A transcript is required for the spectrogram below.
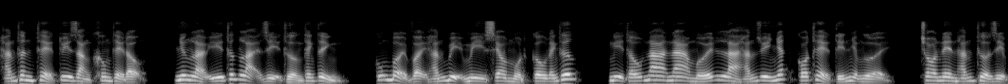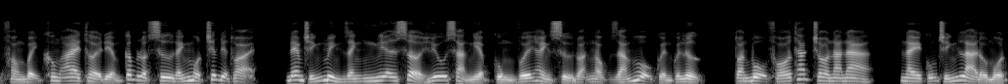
hắn thân thể tuy rằng không thể động, nhưng là ý thức lại dị thường thanh tỉnh, cũng bởi vậy hắn bị Michel một câu đánh thức, nghị thấu Nana mới là hắn duy nhất có thể tín nhiệm người, cho nên hắn thừa dịp phòng bệnh không ai thời điểm cấp luật sư đánh một chiếc điện thoại, đem chính mình danh nghĩa sở hữu sản nghiệp cùng với hành xử đoạn ngọc giám hộ quyền quyền lực, toàn bộ phó thác cho Nana, này cũng chính là đầu một.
